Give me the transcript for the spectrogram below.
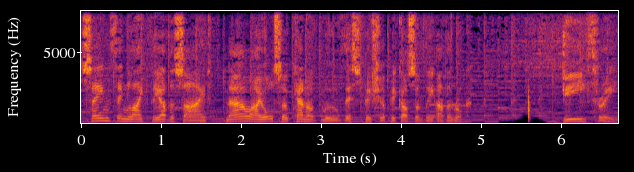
Same thing like the other side, now I also cannot move this bishop because of the other rook. g3.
